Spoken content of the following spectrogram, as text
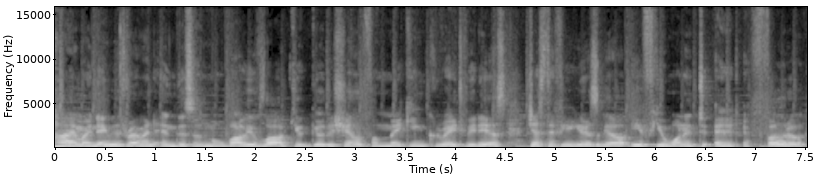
Hi, my name is Roman and this is Movavi Vlog, your go-to channel for making great videos. Just a few years ago, if you wanted to edit a photo,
